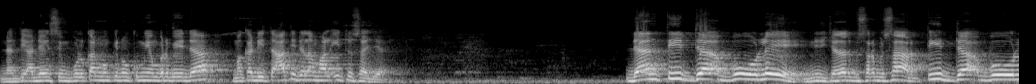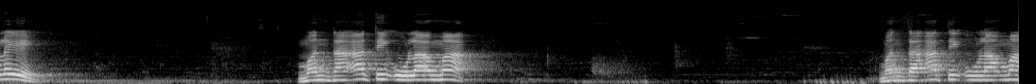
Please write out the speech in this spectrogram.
nanti ada yang simpulkan mungkin hukum yang berbeda, maka ditaati dalam hal itu saja. Dan tidak boleh, ini dicatat besar-besar, tidak boleh mentaati ulama. Mentaati ulama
